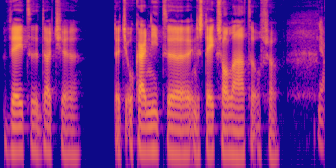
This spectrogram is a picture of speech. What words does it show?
weten dat je dat je elkaar niet uh, in de steek zal laten of zo. Ja.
